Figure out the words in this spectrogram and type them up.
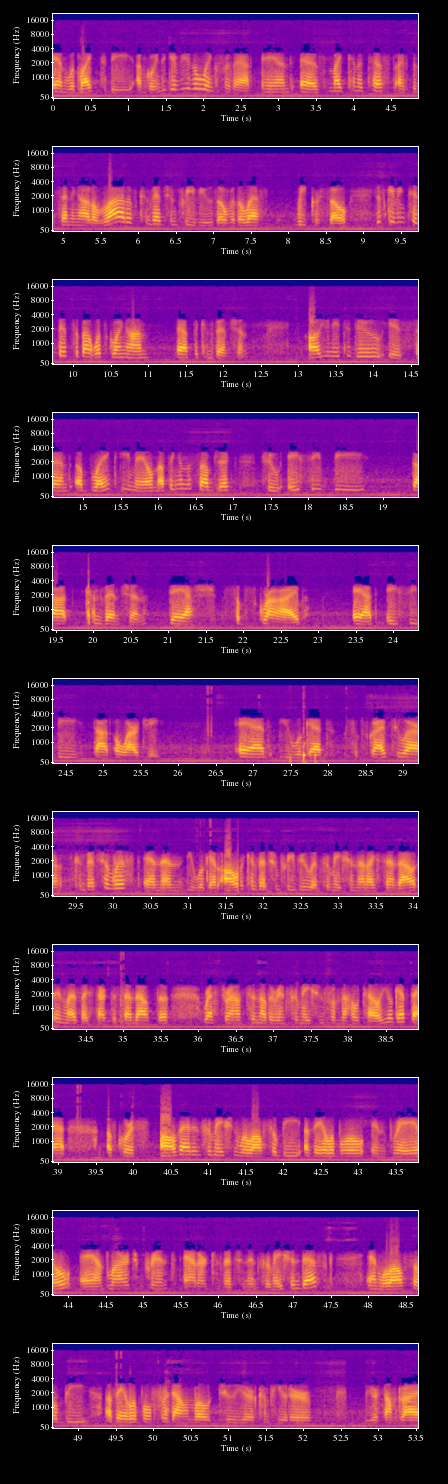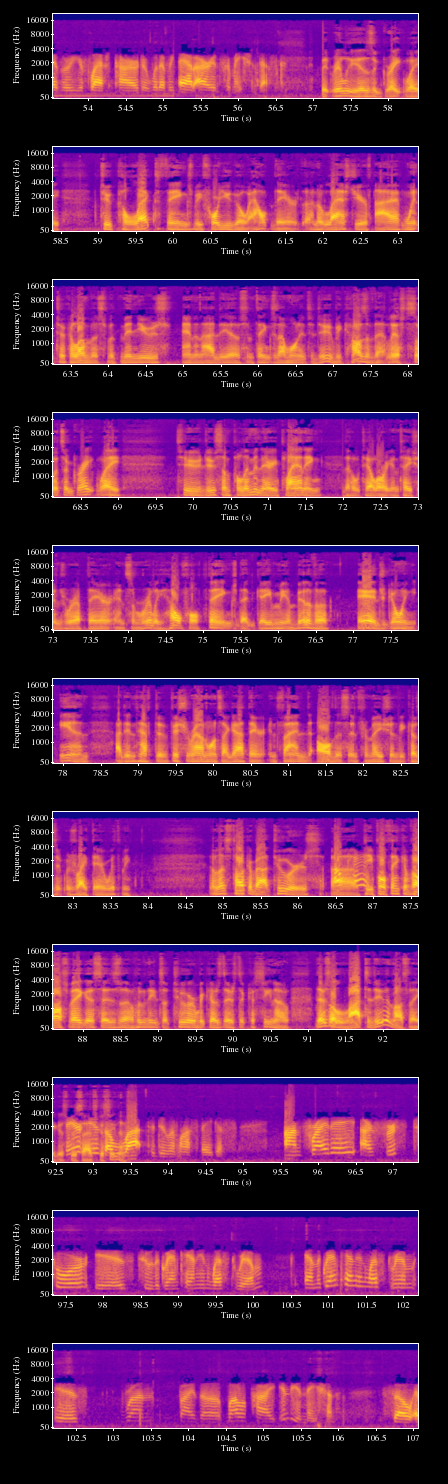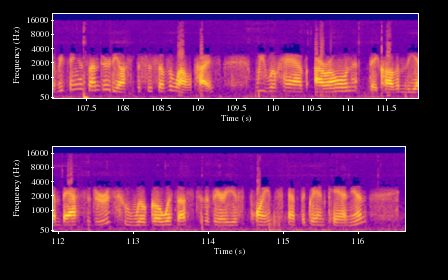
and would like to be, I'm going to give you the link for that. And as Mike can attest, I've been sending out a lot of convention previews over the last week or so, just giving tidbits about what's going on at the convention. All you need to do is send a blank email, nothing in the subject, to acb.convention dash subscribe at acb.org. And you will get subscribe subscribe to our convention list, and then you will get all the convention preview information that I send out. And as I start to send out the restaurants and other information from the hotel, you'll get that. Of course, all that information will also be available in Braille and large print at our convention information desk, and will also be available for download to your computer, your thumb drive, or your flash card, or whatever at our information desk. It really is a great way to collect things before you go out there. I know last year I went to Columbus with menus and an idea of some things that I wanted to do because of that list. So it's a great way to do some preliminary planning. The hotel orientations were up there and some really helpful things that gave me a bit of a edge going in. I didn't have to fish around once I got there and find all this information because it was right there with me. Now let's talk about tours. Uh, Okay. Uh, people think of Las Vegas as uh, who needs a tour because there's the casino. There's a lot to do in Las Vegas There besides is casinos. a lot to do in Las Vegas. On Friday, our first tour is to the Grand Canyon West Rim, and the Grand Canyon West Rim is run by the Hualapai Indian Nation. So everything is under the auspices of the Hualapais. We will have our own, they call them the ambassadors, who will go with us to the various points at the Grand Canyon.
